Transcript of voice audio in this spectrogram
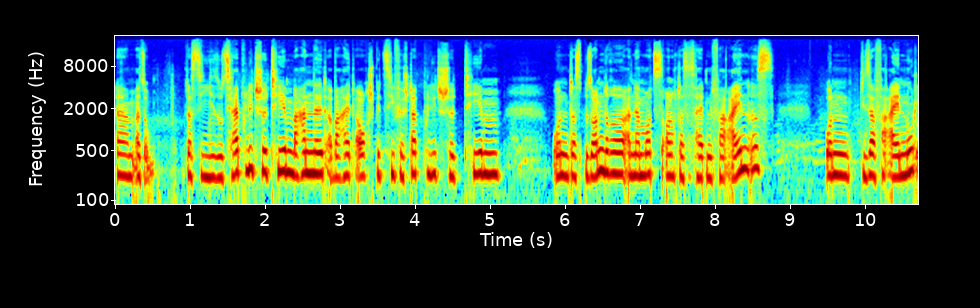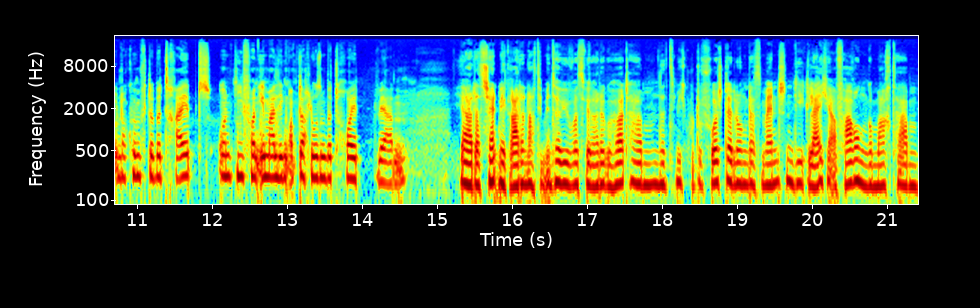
Ähm, also dass sie sozialpolitische Themen behandelt, aber halt auch spezifisch stadtpolitische Themen. Und das Besondere an der MOZ ist auch noch, dass es halt ein Verein ist. und dieser Verein Notunterkünfte betreibt und die von ehemaligen Obdachlosen betreut werden. Ja, das scheint mir gerade nach dem Interview, was wir gerade gehört haben, eine ziemlich gute Vorstellung, dass Menschen, die gleiche Erfahrungen gemacht haben,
